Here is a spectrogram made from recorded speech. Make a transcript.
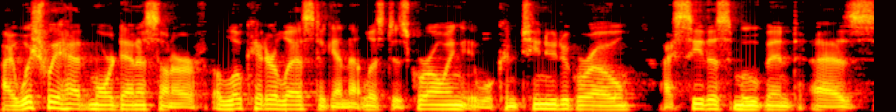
I wish we had more dentists on our locator list. Again, that list is growing. It will continue to grow. I see this movement as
